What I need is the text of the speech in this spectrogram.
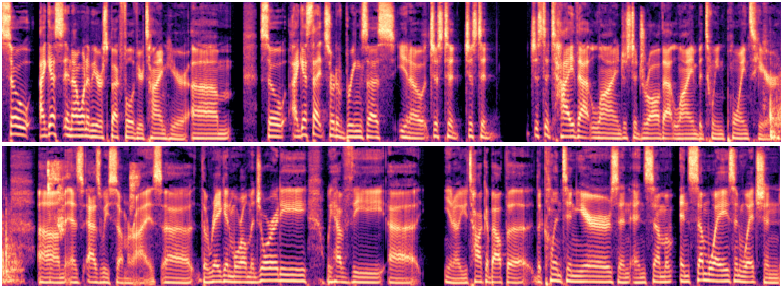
So I guess, and I want to be respectful of your time here. Um, so I guess that sort of brings us, you know, just to just to just to tie that line, just to draw that line between points here, um, as as we summarize uh, the Reagan moral majority, we have the uh, you know you talk about the the Clinton years and and some in some ways in which and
